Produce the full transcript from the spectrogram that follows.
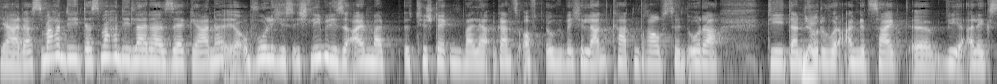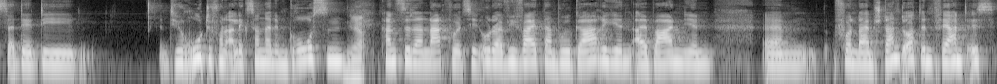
Ja, das machen die, das machen die leider sehr gerne, obwohl ich es, ich liebe diese Einmal-Tischdecken, weil ja ganz oft irgendwelche Landkarten drauf sind oder die, dann Ja. wurde wohl angezeigt, äh, wie Alex, der, die, die Route von Alexander dem Großen, Ja. kannst du dann nachvollziehen oder wie weit dann Bulgarien, Albanien ähm, von deinem Standort entfernt ist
